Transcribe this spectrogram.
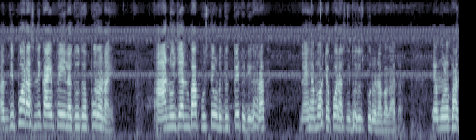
आणि ती पोरासनी काय प्यायला दूध पुरण आहे अनुजान बापूस तेवढं दूध पेते ती घरात. नाही ह्या मोठ्या पोरासनी दूधच पुरणा बघा आता. त्यामुळं भात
